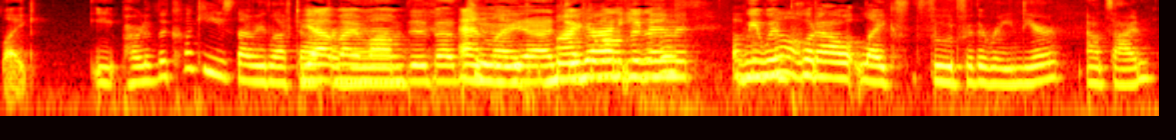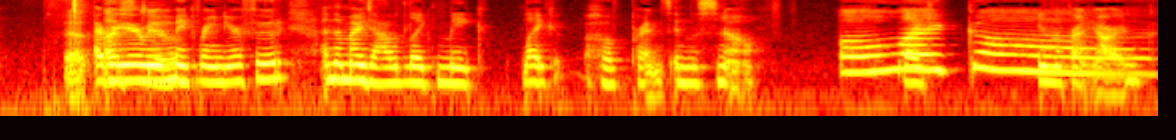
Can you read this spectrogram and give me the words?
like eat part of the cookies that we left out. Yeah, my him. mom did that and too, like yeah, my dad little bit of even we would milk. put out like food for the reindeer outside. Every year we would make reindeer food, and then my dad would like make like hoof prints in the snow, Oh my like, god. in the front yard.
